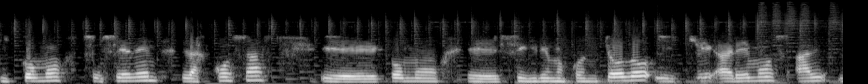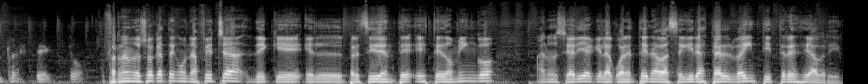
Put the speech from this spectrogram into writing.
y cómo suceden las cosas eh, cómo eh, seguiremos con todo y qué haremos al respecto. Fernando, yo acá tengo una fecha de que el presidente este domingo anunciaría que la cuarentena va a seguir hasta el 23 de abril.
